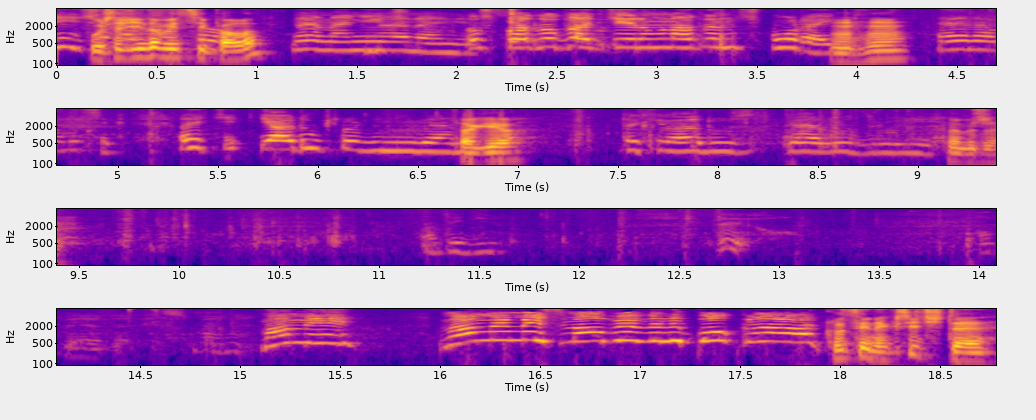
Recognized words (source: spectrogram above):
nic Už se ti to vysypalo? Ne, ne, nic. Ne, ne, nic. To spadlo tati jenom na ten spodek. Mhm. Ne, na vysek. Tati, já jdu první ven. Tak jo, Tak já jdu, já jdu druhý. dobře. A teď... Ty jo. Objevili jsme ně. Mami! Mami, my jsme objevili poklad! Kluci, nekřičte.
